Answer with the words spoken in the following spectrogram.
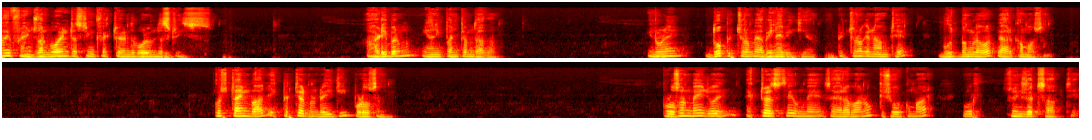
Hi friends, one more interesting factor in the Bollywood industries. R D Burman यानी पंचम दादा इन्होंने दो पिक्चरों में अभिनय भी किया। पिक्चरों के नाम थे भूत बंगला और प्यार का मौसम। कुछ टाइम बाद एक पिक्चर बन रही थी पड़ोसन पड़ोसन में जो एक्टर्स थे उनमें सायरा बानो किशोर कुमार और सुनील दत्त साहब थे।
